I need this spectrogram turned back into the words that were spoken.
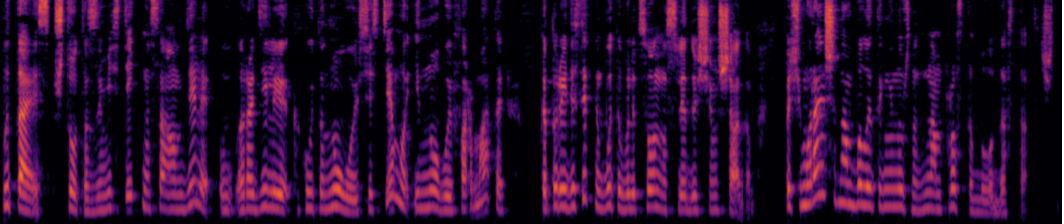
пытаясь что-то заместить, на самом деле родили какую-то новую систему и новые форматы, которые действительно будут эволюционно следующим шагом. Почему раньше нам было это не нужно? Нам просто было достаточно.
